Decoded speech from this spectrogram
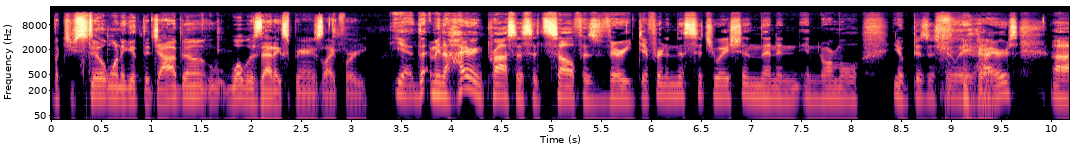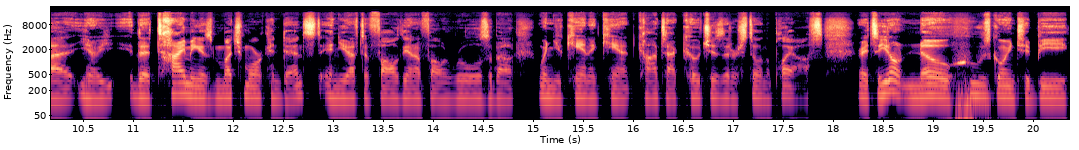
but you still want to get the job done. What was that experience like for you? Yeah, I mean the hiring process itself is very different in this situation than in, in normal, you know, business related hires. Uh, you know, the timing is much more condensed, and you have to follow the NFL rules about when you can and can't contact coaches that are still in the playoffs, right? So you don't know who's going to be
